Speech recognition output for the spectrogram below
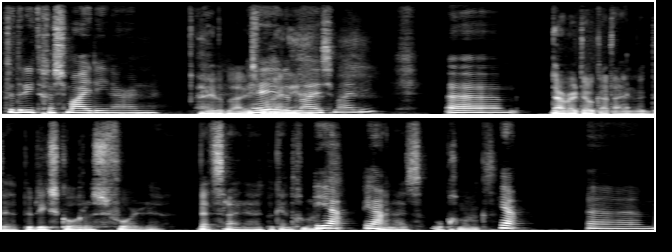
verdrietige smiley naar een Hele blij. hele smiley. blij smiley. Ehm, Daar werd ook uiteindelijk de publiekscores voor de wedstrijden uit bekendgemaakt. ja, ja, En uit opgemaakt. ja. Ehm,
